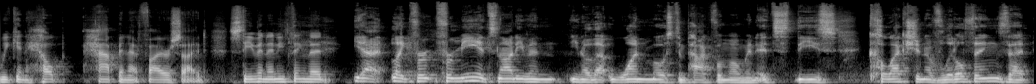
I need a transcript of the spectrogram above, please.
we can help happen at Fireside. Steven, anything that yeah, like for for me, it's not even you know that one most impactful moment. It's these collection of little things that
